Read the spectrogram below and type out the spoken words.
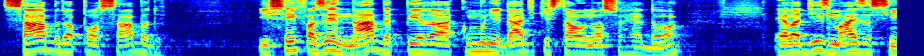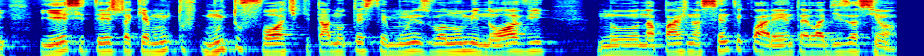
sábado após sábado e sem fazer nada pela comunidade que está ao nosso redor. Ela diz mais assim, e esse texto aqui é muito, muito forte, que está no Testemunhos, volume 9, no, na página 140, ela diz assim, ó,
